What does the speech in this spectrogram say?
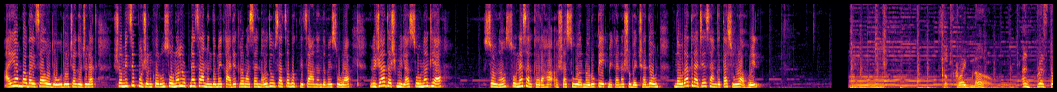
आई अंबाबाईचा उदो उदोच्या गजरात शमीचे पूजन करून सोनं लुटण्याचा आनंदमय कार्यक्रम असा नऊ दिवसाचा भक्तीचा आनंदमय सोहळा. विजयादशमीला सोनं घ्या सोनं सोन्यासारखं राहा अशा सुवर्णरूपी एकमेकांना शुभेच्छा देऊन नवरात्राचे सांगता सोहळा होईल subscribe now and press the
